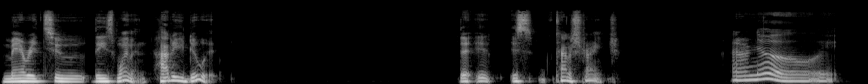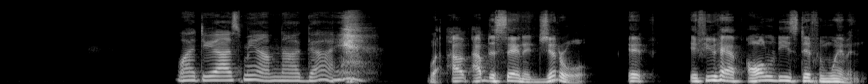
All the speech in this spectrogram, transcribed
married to these women? How do you do it? It- it- it's kind of strange. I don't know. Why do you ask me? I'm not a guy. Well, I, I'm just saying in general, if if you have all of these different women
